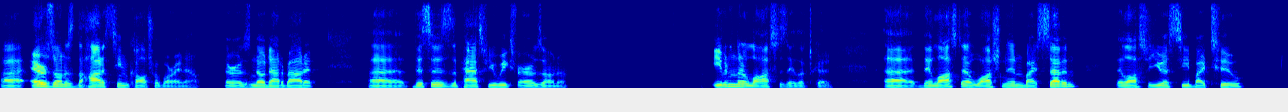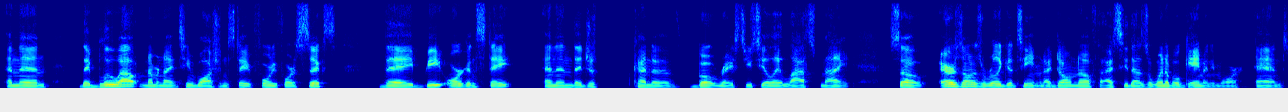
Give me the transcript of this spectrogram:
Uh, Arizona is the hottest team in college football right now. There is no doubt about it. Uh, this is the past few weeks for Arizona. Even in their losses, they looked good. Uh, they lost to Washington by seven. They lost to USC by two, and then they blew out number 19 Washington State 44 to six. They beat Oregon State, and then they just kind of boat raced UCLA last night. So Arizona is a really good team, and I don't know if I see that as a winnable game anymore. And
